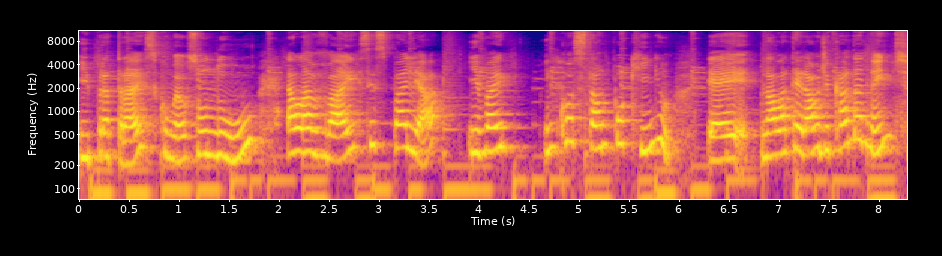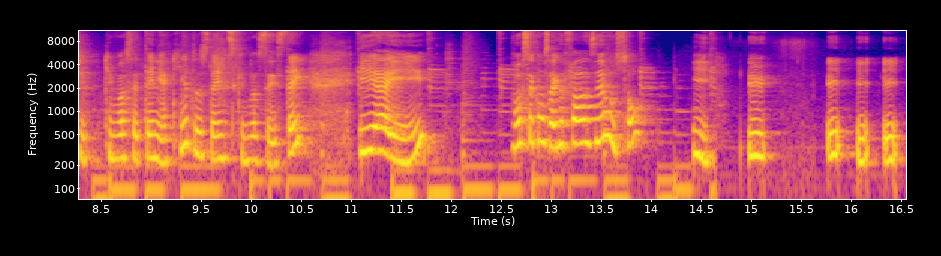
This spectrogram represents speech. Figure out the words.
ir para trás, como é o som do U, ela vai se espalhar e vai encostar um pouquinho é, na lateral de cada dente que você tem aqui, dos dentes que vocês têm, e aí você consegue fazer o som. I, I, I, I, I,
